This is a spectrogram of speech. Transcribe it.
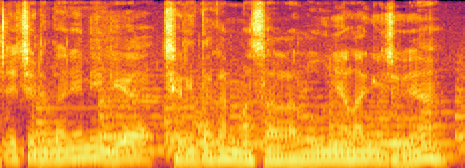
Jadi ceritanya ini dia ceritakan masa lalunya lagi cuy ya.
